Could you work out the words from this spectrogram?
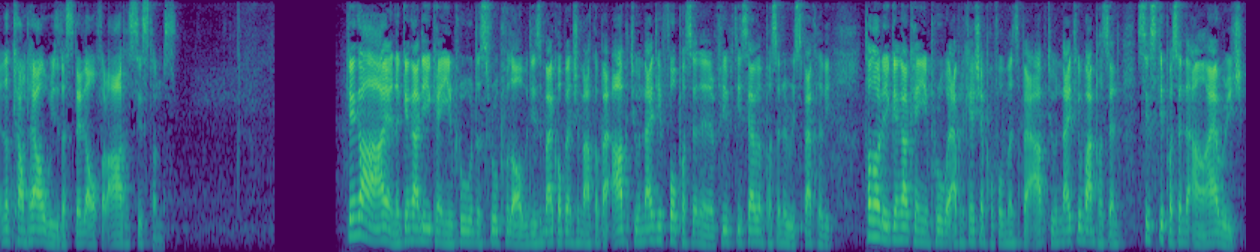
and compare with the state-of-the-art systems. Gengar R and Gengar D can improve the throughput of this micro benchmark by up to 94% and 57% respectively. Totally, Gengar can improve application performance by up to 91%, 60% on average.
